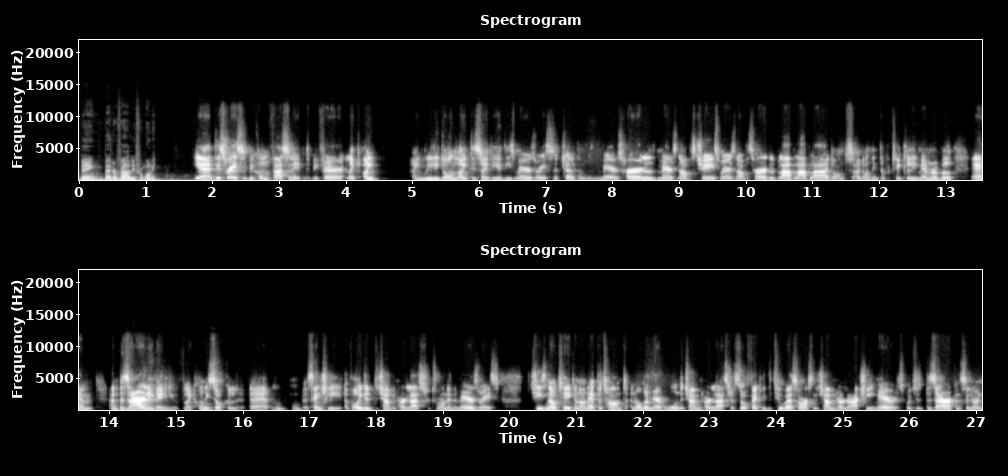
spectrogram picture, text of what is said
being better value for money? Yeah, this race has become fascinating. To be fair, like I, I really don't like this idea of these mares races at Cheltenham, mares hurdle, mares novice chase, mares novice hurdle, blah blah blah. I don't, I don't think they're particularly memorable. Um, and bizarrely, then you've like Honeysuckle, uh, who, who essentially avoided the champion hurdle last year to run in the mares race she's now taken on Epatante, another mare who won the champion hurdle last year. So effectively, the two best horses in the champion hurdle are actually mares, which is bizarre considering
